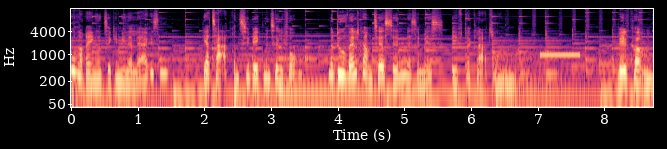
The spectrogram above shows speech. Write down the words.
Du har ringet til Camilla Lærkesen. Jeg tager princippet ikke min telefon, men du er velkommen til at sende en sms efter klartonen. Velkommen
